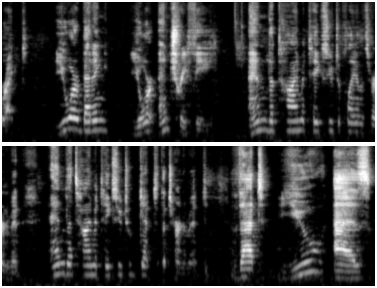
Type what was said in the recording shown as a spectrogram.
right. You are betting your entry fee and the time it takes you to play in the tournament and the time it takes you to get to the tournament that you as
